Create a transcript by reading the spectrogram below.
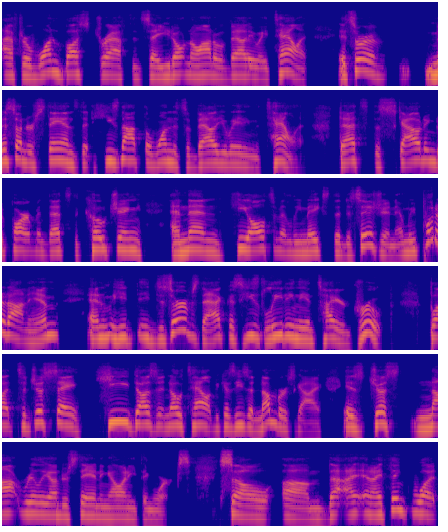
after one bust draft and say you don't know how to evaluate talent, it sort of misunderstands that he's not the one that's evaluating the talent. That's the scouting department, that's the coaching, and then he ultimately makes the decision. And we put it on him, and he, he deserves that because he's leading the entire group. But to just say he doesn't know talent because he's a numbers guy is just not really understanding how anything works. So um, that and I think what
